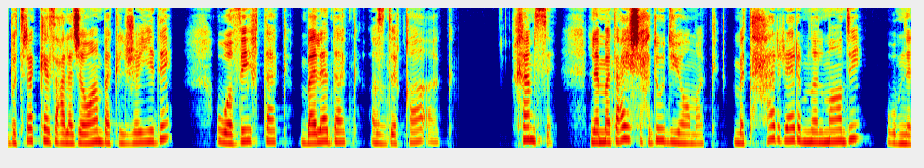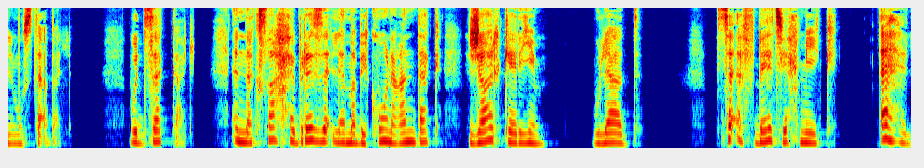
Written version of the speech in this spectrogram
وبتركز على جوانبك الجيدة وظيفتك بلدك أصدقائك. خمسة لما تعيش حدود يومك متحرر من الماضي ومن المستقبل. وتذكر إنك صاحب رزق لما بيكون عندك جار كريم ولاد. سقف بيت يحميك. أهل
